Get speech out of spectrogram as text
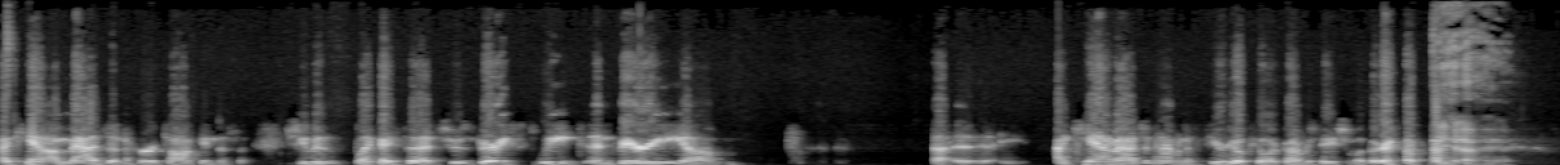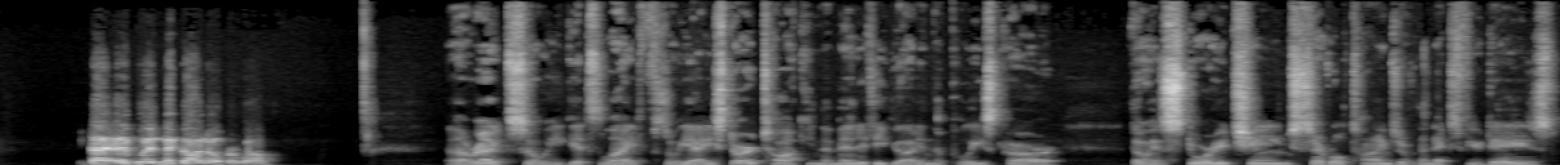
I can't imagine her talking this. She was, like I said, she was very sweet and very. um uh, I can't imagine having a serial killer conversation with her. yeah, yeah. that it wouldn't have gone over well. All right, so he gets life. So yeah, he started talking the minute he got in the police car, though his story changed several times over the next few days.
